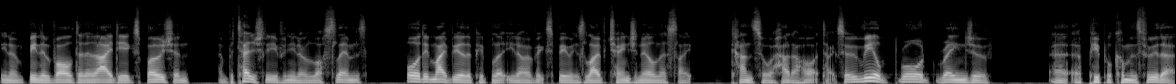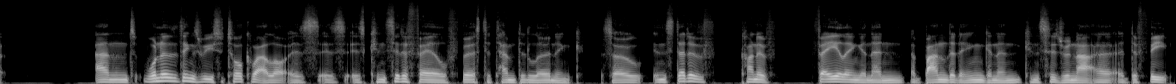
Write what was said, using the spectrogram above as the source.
you know, been involved in an ID explosion and potentially even, you know, lost limbs. Or there might be other people that, you know, have experienced life changing illness like cancer or had a heart attack. So a real broad range of, uh, of people coming through that. And one of the things we used to talk about a lot is is is consider fail first attempt in learning. So instead of kind of failing and then abandoning and then considering that a, a defeat,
